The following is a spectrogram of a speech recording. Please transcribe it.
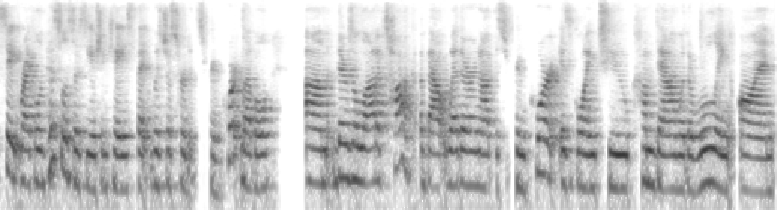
State Rifle and Pistol Association case that was just heard at the Supreme Court level, um, there's a lot of talk about whether or not the Supreme Court is going to come down with a ruling on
